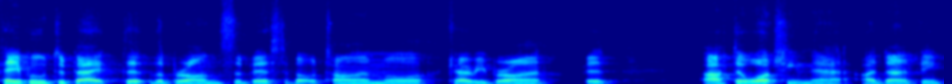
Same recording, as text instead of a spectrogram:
people debate that LeBron's the best of all time or Kobe Bryant, but after watching that, I don't think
